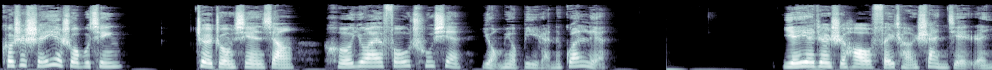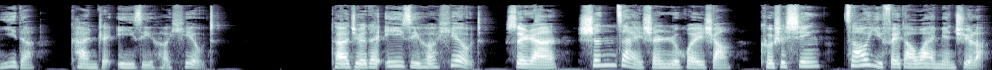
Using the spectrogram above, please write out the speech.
可是谁也说不清这种现象和 UFO 出现有没有必然的关联。爷爷这时候非常善解人意的看着 Easy 和 Hild，他觉得 Easy 和 Hild 虽然身在生日会上，可是心早已飞到外面去了。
